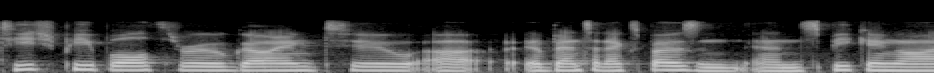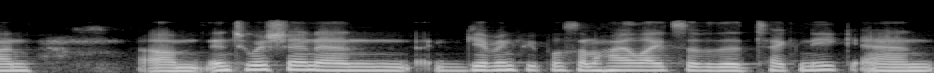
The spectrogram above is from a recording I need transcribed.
teach people through going to uh, events and expos and, and speaking on um, intuition and giving people some highlights of the technique. And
